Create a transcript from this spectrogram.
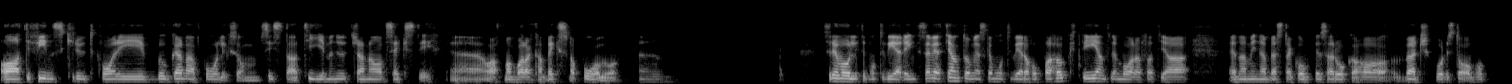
ja, att det finns krut kvar i buggarna på liksom sista 10 minuterna av 60 eh, och att man bara kan växla på då. Eh, så det var lite motivering. Sen vet jag inte om jag ska motivera hoppa högt. Det är egentligen bara för att jag, en av mina bästa kompisar råkar ha världsrekord i stavhopp.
